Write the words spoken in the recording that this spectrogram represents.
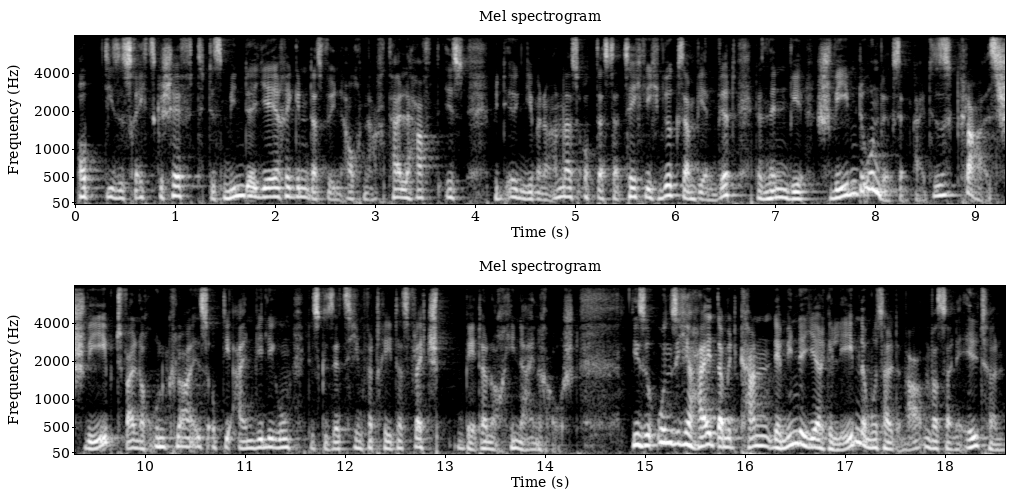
ob dieses Rechtsgeschäft des Minderjährigen, das für ihn auch nachteilhaft ist, mit irgendjemandem anders, ob das tatsächlich wirksam werden wird, das nennen wir schwebende Unwirksamkeit. Das ist klar, es schwebt, weil noch unklar ist, ob die Einwilligung des gesetzlichen Vertreters vielleicht später noch hineinrauscht diese Unsicherheit, damit kann der Minderjährige leben, der muss halt warten, was seine Eltern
